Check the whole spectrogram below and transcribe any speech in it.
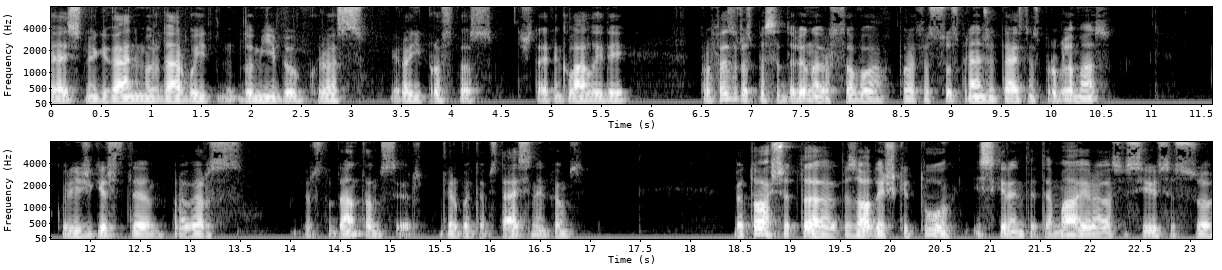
teisinio gyvenimo ir darbo įdomybių, kurios yra įprastos šitai tinklalaidai, profesorius pasidalino ir savo procesus sprendžiant teisinės problemas, kurį išgirsti pravers ir studentams, ir dirbantiems teisininkams. Be to, šitą epizodą iš kitų išskirianti tema yra susijusi su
